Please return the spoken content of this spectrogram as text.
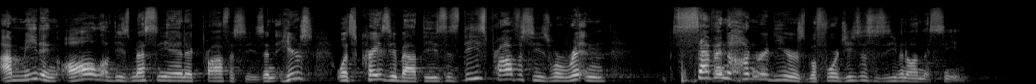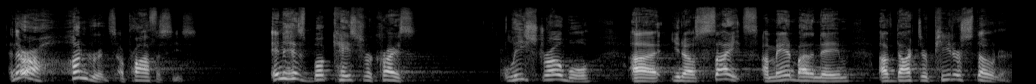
I'm meeting all of these messianic prophecies. And here's what's crazy about these is these prophecies were written 700 years before Jesus is even on the scene. And there are hundreds of prophecies. In his book, Case for Christ, Lee Strobel, uh, you know, cites a man by the name of Dr. Peter Stoner,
